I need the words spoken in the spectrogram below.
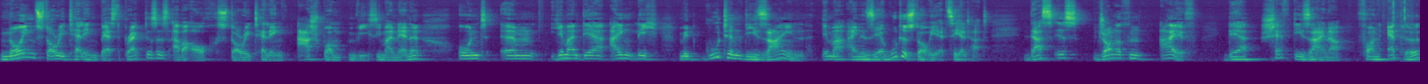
neuen Storytelling Best Practices, aber auch Storytelling Arschbomben, wie ich sie mal nenne. Und ähm, jemand, der eigentlich mit gutem Design immer eine sehr gute Story erzählt hat, das ist Jonathan Ive der Chefdesigner von Apple.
